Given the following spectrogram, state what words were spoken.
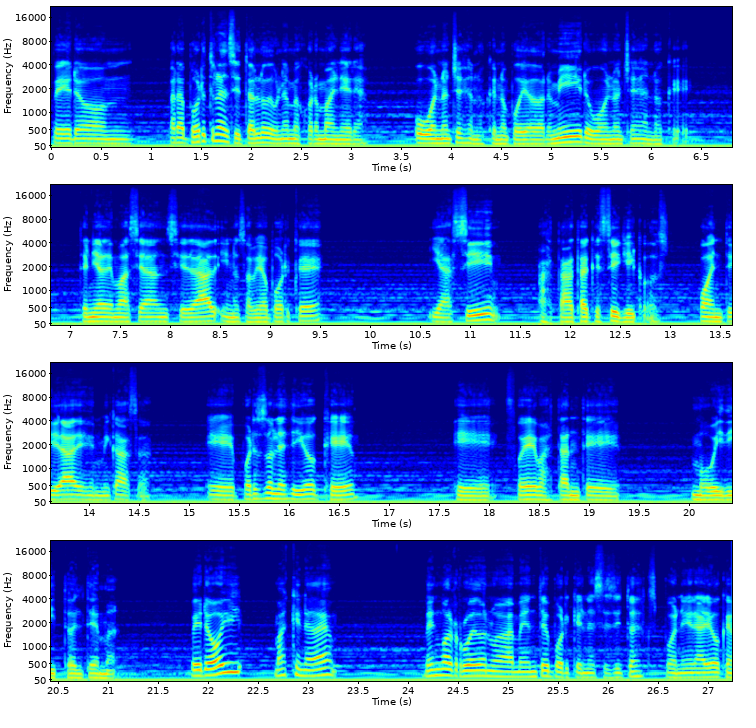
pero para poder transitarlo de una mejor manera. Hubo noches en las que no podía dormir, hubo noches en las que tenía demasiada ansiedad y no sabía por qué. Y así hasta ataques psíquicos o entidades en mi casa. Eh, por eso les digo que eh, fue bastante movidito el tema. Pero hoy, más que nada, vengo al ruedo nuevamente porque necesito exponer algo que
